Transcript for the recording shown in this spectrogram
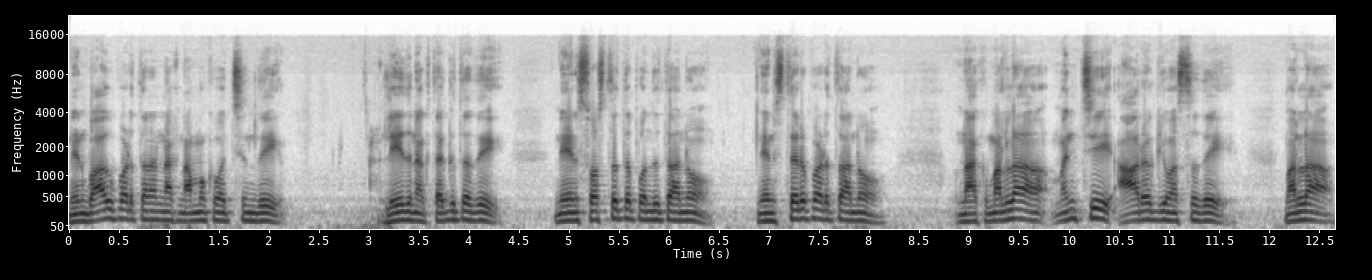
నేను బాగుపడతానని నాకు నమ్మకం వచ్చింది. లేదు నాకు తగ్గుతుంది. నేను స్వస్థత పొందుతాను. నేను స్థిరపడతాను. నాకు మళ్ళా మంచి ఆరోగ్యం వస్తుంది. మళ్ళా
